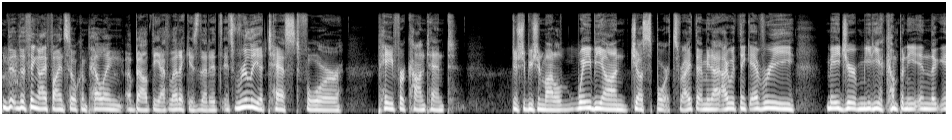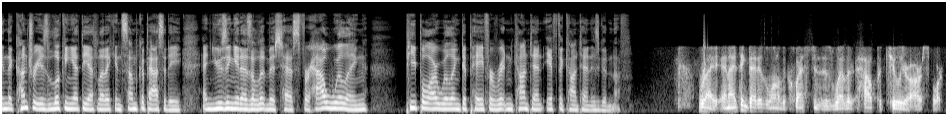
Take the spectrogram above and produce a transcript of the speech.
The, the thing I find so compelling about the Athletic is that it's it's really a test for pay for content distribution model way beyond just sports, right? I mean, I, I, would think every major media company in the in the country is looking at the athletic in some capacity and using it as a litmus test for how willing people are willing to pay for written content if the content is good enough. Right, and I think that is one of the questions: is whether how peculiar are sports.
